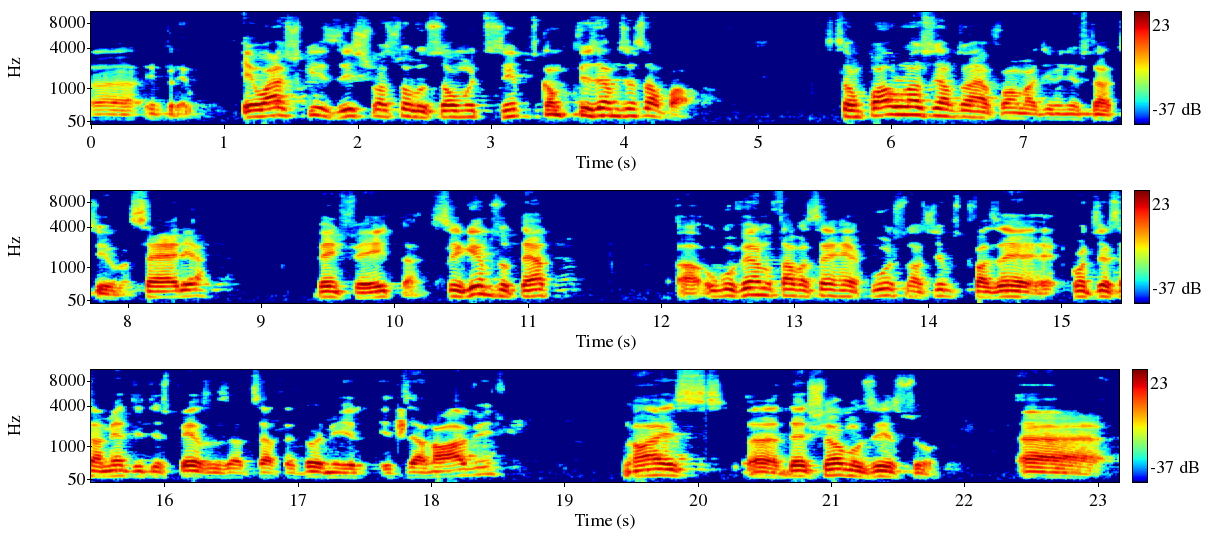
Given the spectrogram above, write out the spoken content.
uh, emprego. Eu acho que existe uma solução muito simples, como fizemos em São Paulo. São Paulo, nós fizemos uma reforma administrativa séria, bem feita, seguimos o teto. Uh, o governo estava sem recursos, nós tínhamos que fazer contingenciamento de despesas, etc., em 2019. Nós uh, deixamos isso uh,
